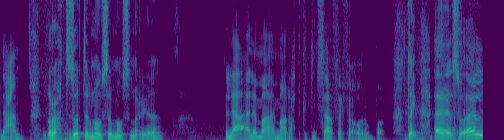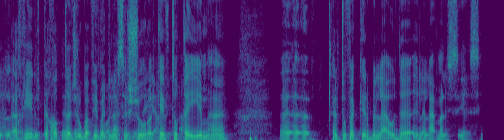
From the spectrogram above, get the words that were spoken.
نعم. رحت؟ زرت الموسم موسم الرياض؟ لا أنا ما ما رحت كنت مسافر في أوروبا. طيب آه سؤال خضت فاتت تجربة في مجلس الشورى كيف. تقيمها؟ آه هل تفكر بالعودة إلى العمل السياسي؟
